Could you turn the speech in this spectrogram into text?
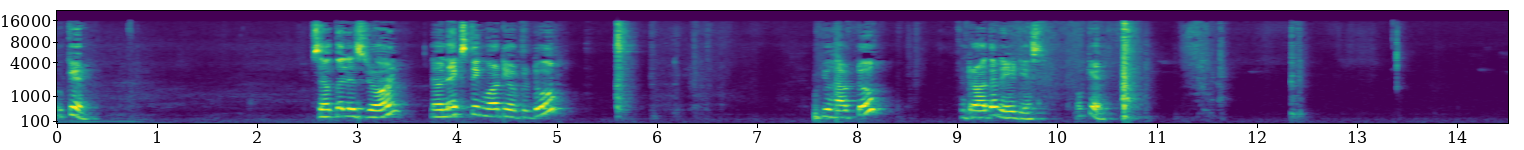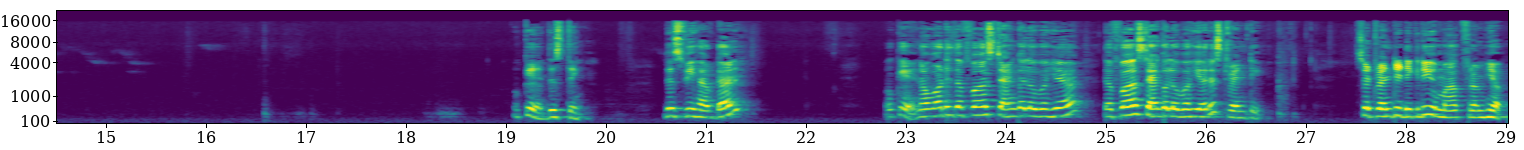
Okay. Circle is drawn. Now next thing what you have to do? You have to draw the radius. Okay. Okay, this thing. This we have done. Okay, now what is the first angle over here? The first angle over here is 20. So 20 degree you mark from here.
